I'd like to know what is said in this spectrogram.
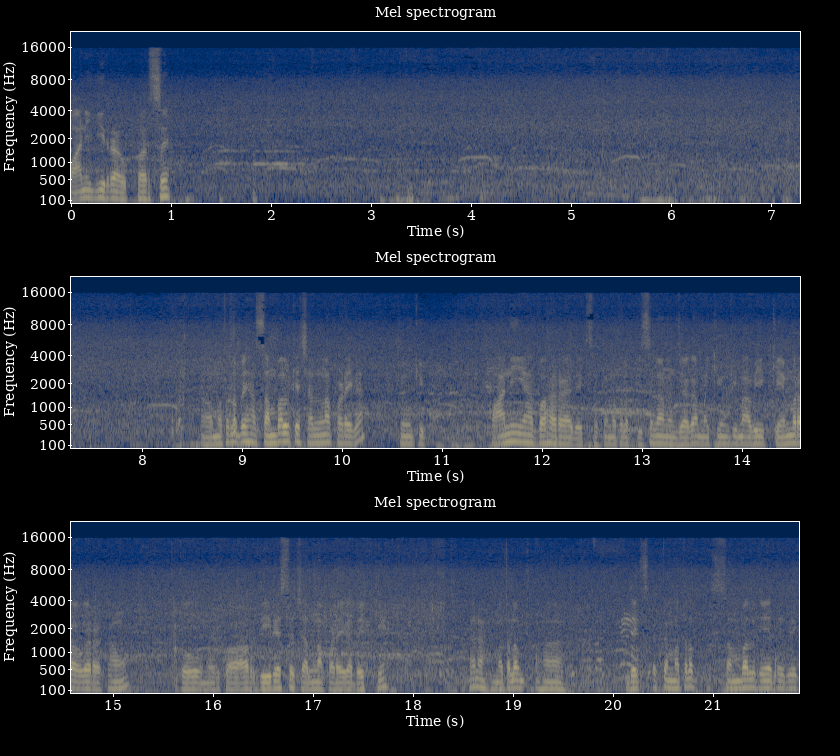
पानी गिर रहा है ऊपर से। आ, मतलब यहाँ संभल के चलना पड़ेगा क्योंकि पानी यहाँ बह रहा है देख सकते हैं मतलब पिछला में जगह में क्योंकि मैं अभी कैमरा वगैरह रखा हूँ तो मेरे को और धीरे से चलना पड़ेगा देख के है ना? मतलब हाँ देख सकते हैं मतलब संभल के देख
